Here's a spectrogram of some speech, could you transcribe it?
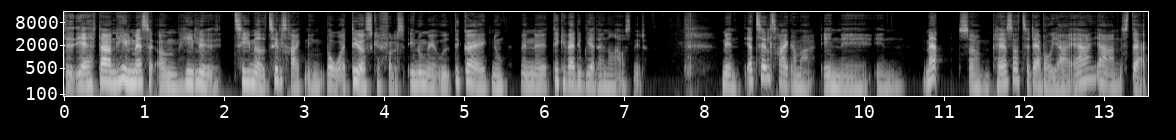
det, ja, der er en hel masse om hele temaet tiltrækning, hvor at det også kan foldes endnu mere ud. Det gør jeg ikke nu, men øh, det kan være, det bliver et andet afsnit. Men jeg tiltrækker mig en, øh, en mand, som passer til der, hvor jeg er. Jeg er en stærk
